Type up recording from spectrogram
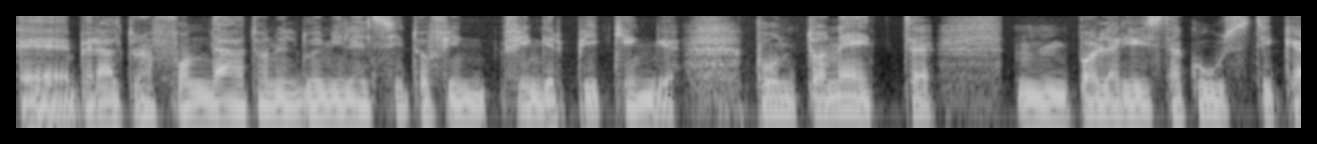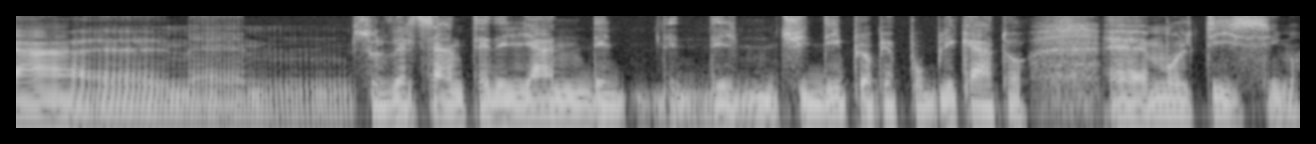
eh, peraltro ha fondato nel 2000 il sito fin- fingerpicking.net, mh, mm, poi la rivista acustica ehm, sul versante degli anni del, del, del CD proprio ha pubblicato eh, moltissimo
